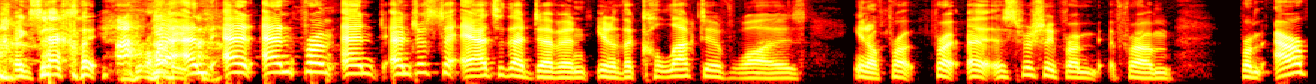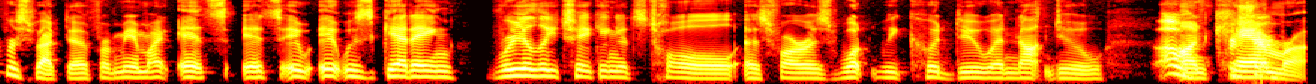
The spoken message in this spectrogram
exactly. Right. Yeah, and, and and from and and just to add to that, Devon, you know, the collective was, you know, from, from uh, especially from from from our perspective, from me and Mike, it's it's it, it was getting really taking its toll as far as what we could do and not do oh, on for sure. camera.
